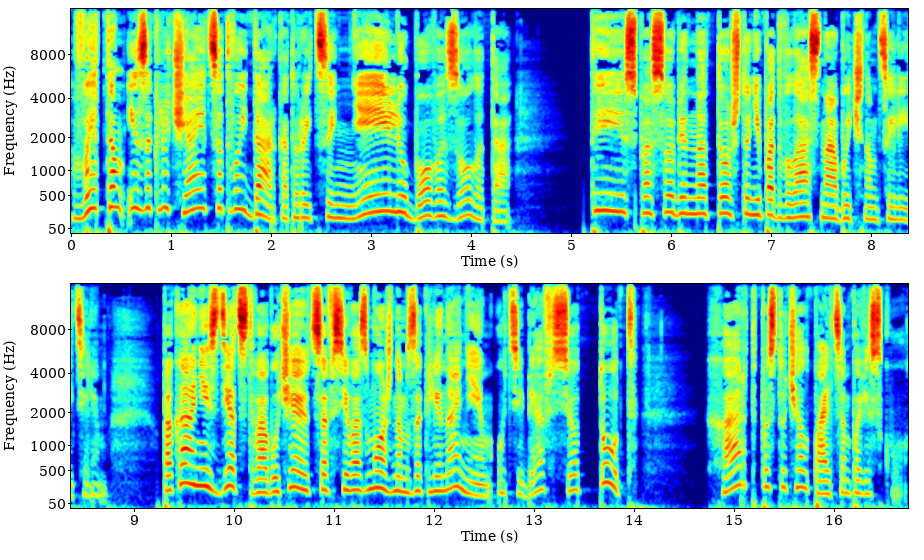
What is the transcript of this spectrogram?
В этом и заключается твой дар, который ценнее любого золота. Ты способен на то, что не подвластно обычным целителям». Пока они с детства обучаются всевозможным заклинаниям, у тебя все тут». Харт постучал пальцем по виску.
